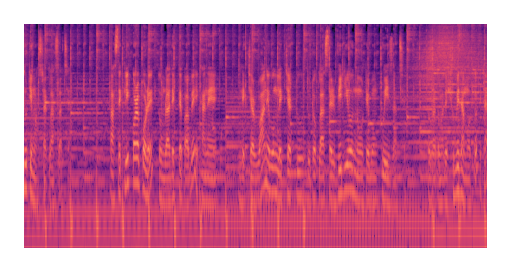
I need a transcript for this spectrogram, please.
দুটি মাস্টার ক্লাস আছে। ক্লাসে ক্লিক করার পরে তোমরা দেখতে পাবে এখানে লেকচার ওয়ান এবং লেকচার টু দুটো ক্লাসের ভিডিও নোট এবং কুইজ আছে। তোমরা তোমাদের সুবিধা মতো এটা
